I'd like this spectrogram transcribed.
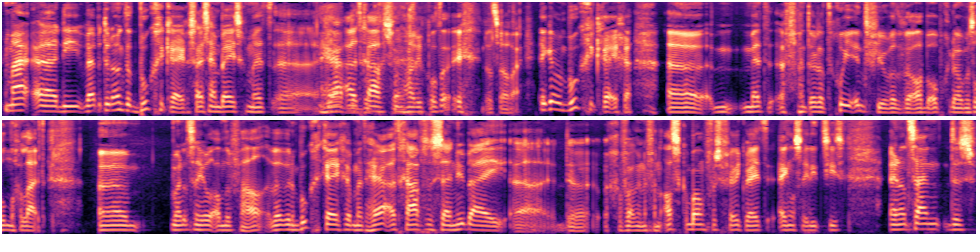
Maar eh, die, we hebben toen ook dat boek gekregen. Zij zijn bezig met heruitgaves van. Harry Potter. dat is wel waar. Ik heb een boek gekregen uh, met, uh, door dat goede interview wat we al hebben opgenomen zonder geluid. Um, maar dat is een heel ander verhaal. We hebben een boek gekregen met heruitgaven. Ze zijn nu bij uh, de gevangenen van Azkaban, voor zover ik weet, Engelse edities. En dat zijn dus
